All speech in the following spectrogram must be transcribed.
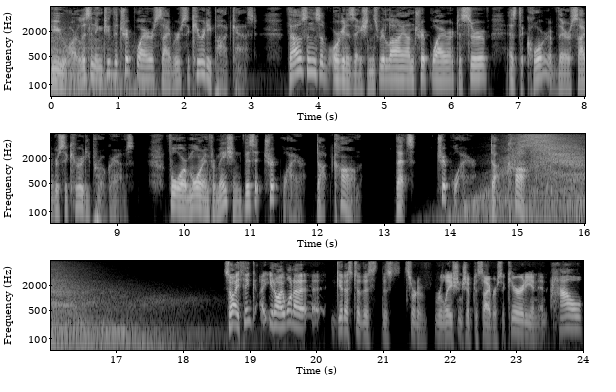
You are listening to the Tripwire Cybersecurity Podcast. Thousands of organizations rely on Tripwire to serve as the core of their cybersecurity programs. For more information, visit tripwire.com. That's tripwire.com. So I think uh, you know I want to get us to this this sort of relationship to cybersecurity and, and how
